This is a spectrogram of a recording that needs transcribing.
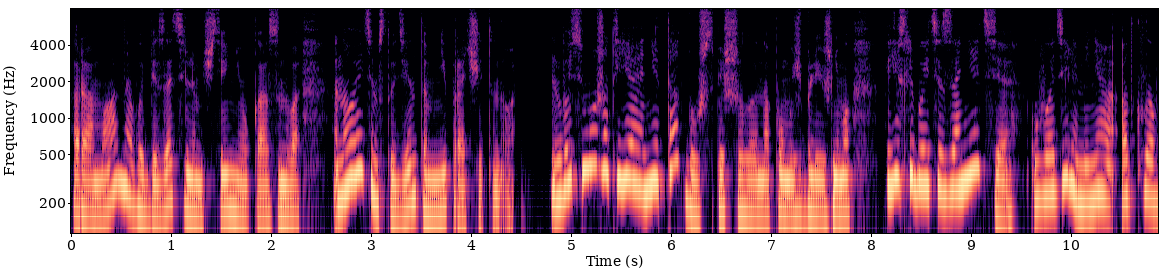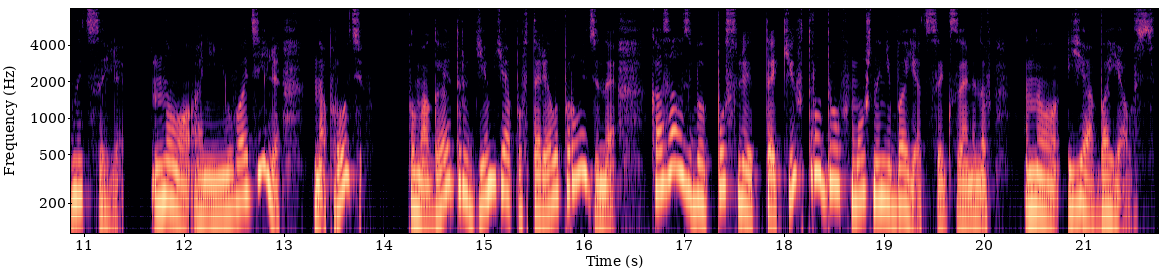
романа в обязательном чтении указанного, но этим студентам не прочитанного. Быть может, я не так бы уж спешила на помощь ближнему, если бы эти занятия уводили меня от главной цели. Но они не уводили, напротив, Помогая другим, я повторяла пройденное. Казалось бы, после таких трудов можно не бояться экзаменов, но я боялась.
